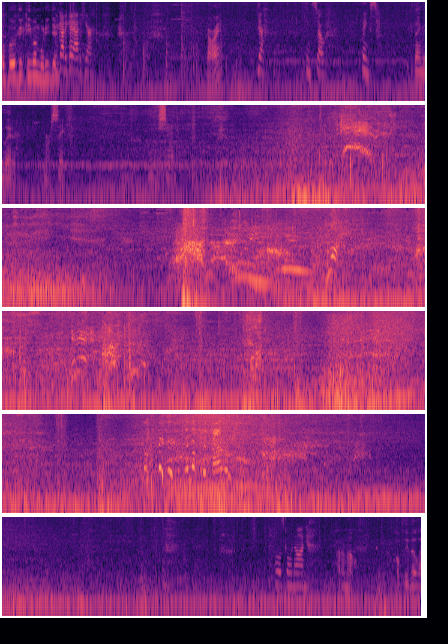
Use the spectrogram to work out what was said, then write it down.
Puedo creer que iba a morir We gotta get out of here. You alright? Yeah, I think so. Thanks. You can thank me later. When we're safe. Holy shit.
